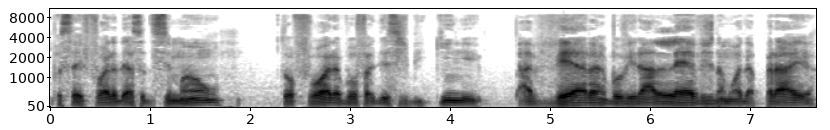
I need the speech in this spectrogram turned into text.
Vou sair fora dessa do Simão, tô fora, vou fazer esses biquíni a Vera, vou virar leves na moda praia.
